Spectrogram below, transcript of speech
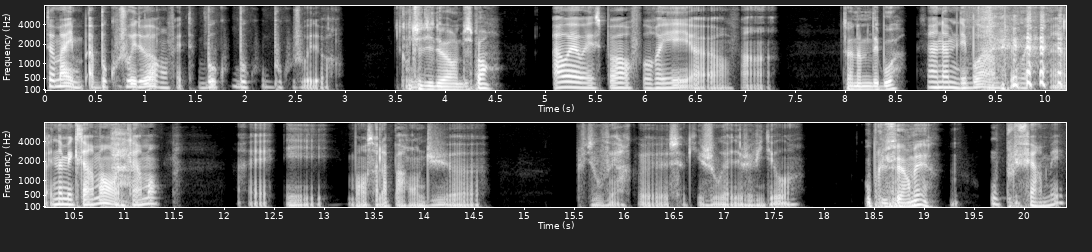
Thomas il a beaucoup joué dehors, en fait. Beaucoup, beaucoup, beaucoup joué dehors. Quand tu dis dehors du sport, Ah ouais, ouais, sport, forêt, euh, enfin. c'est un homme des bois? C'est un homme des bois, un peu, ouais. Non, mais clairement, clairement. Et bon, ça l'a pas rendu euh, plus ouvert que ceux qui jouaient à des jeux vidéo. hein. Ou plus fermé. Ou plus fermé.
